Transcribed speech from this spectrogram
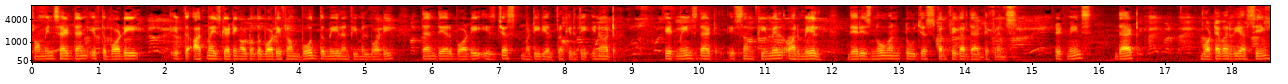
From inside then if the body if the atma is getting out of the body from both the male and female body then their body is just material prakriti inert. It means that if some female or male there is no one to just configure that difference. It means that whatever we are seeing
